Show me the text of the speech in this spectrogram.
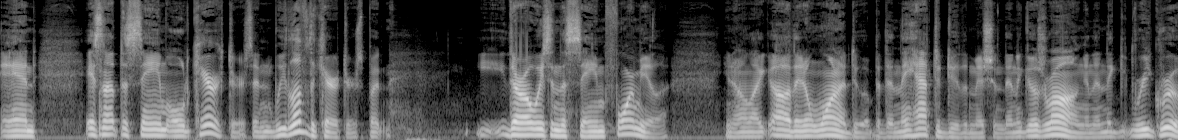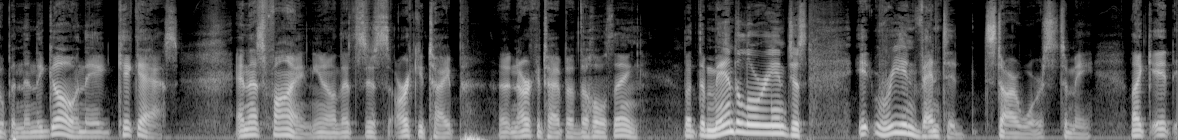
And it's not the same old characters and we love the characters but they're always in the same formula you know, like, oh, they don't want to do it, but then they have to do the mission. Then it goes wrong, and then they regroup, and then they go and they kick ass. And that's fine. You know, that's just archetype, an archetype of the whole thing. But The Mandalorian just, it reinvented Star Wars to me. Like, it,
